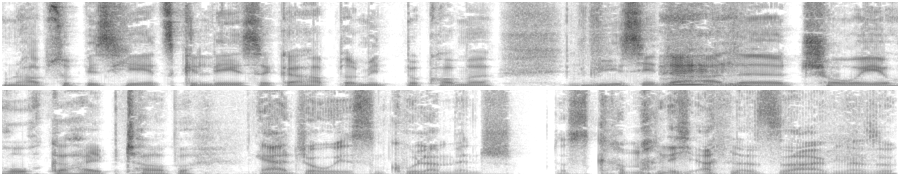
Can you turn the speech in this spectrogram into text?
und habe so bis hier jetzt gelesen gehabt und mitbekommen, wie sie da alle Joey hochgehypt habe. Ja, Joey ist ein cooler Mensch. Das kann man nicht anders sagen. Also,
